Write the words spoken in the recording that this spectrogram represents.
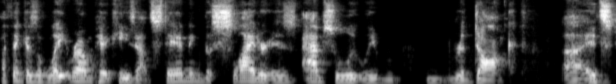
I think as a late round pick, he's outstanding. The slider is absolutely redonk. Uh, it's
